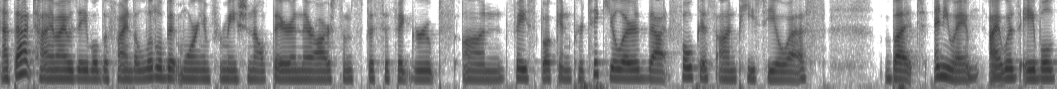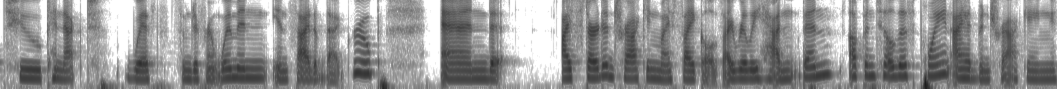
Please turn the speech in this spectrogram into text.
at that time, I was able to find a little bit more information out there, and there are some specific groups on Facebook in particular that focus on PCOS. But anyway, I was able to connect with some different women inside of that group, and I started tracking my cycles. I really hadn't been up until this point. I had been tracking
